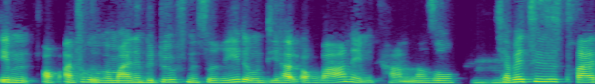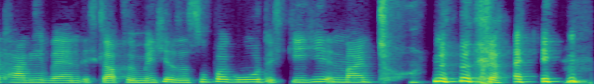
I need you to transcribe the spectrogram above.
eben auch einfach über meine Bedürfnisse rede und die halt auch wahrnehmen kann. Also mhm. ich habe jetzt dieses drei Tage Event. Ich glaube, für mich ist es super gut. Ich gehe hier in meinen Tunnel rein,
